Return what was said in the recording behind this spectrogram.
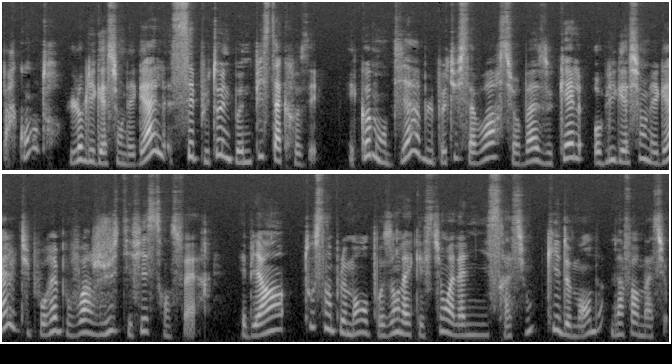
Par contre, l'obligation légale, c'est plutôt une bonne piste à creuser. Et comment diable peux-tu savoir sur base de quelle obligation légale tu pourrais pouvoir justifier ce transfert? Eh bien, tout simplement en posant la question à l'administration qui demande l'information.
